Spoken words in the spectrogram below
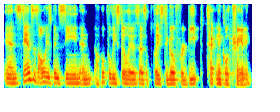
And SANS has always been seen and hopefully still is as a place to go for deep technical training.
